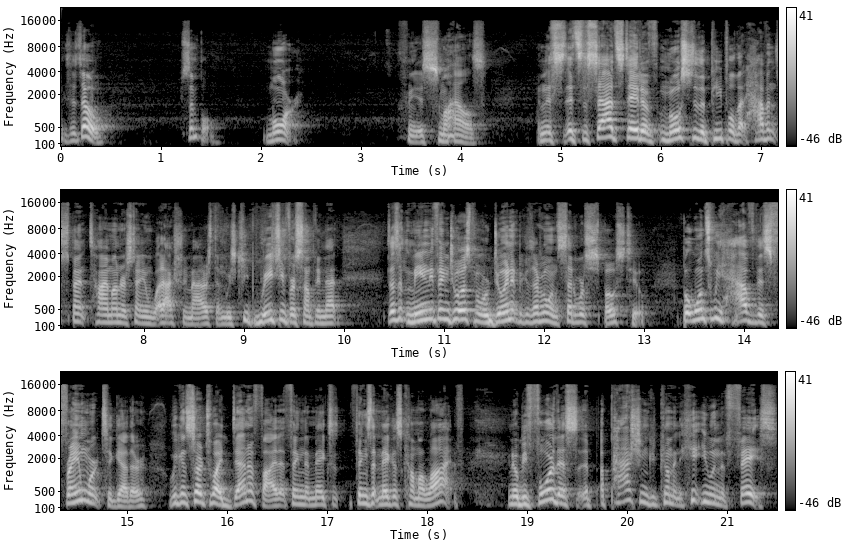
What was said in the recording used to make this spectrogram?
He says, oh, simple, more. And he just smiles. And it's, it's the sad state of most of the people that haven't spent time understanding what actually matters to them. We keep reaching for something that doesn't mean anything to us, but we're doing it because everyone said we're supposed to. But once we have this framework together, we can start to identify that thing that makes, things that make us come alive. You know, before this, a, a passion could come and hit you in the face.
